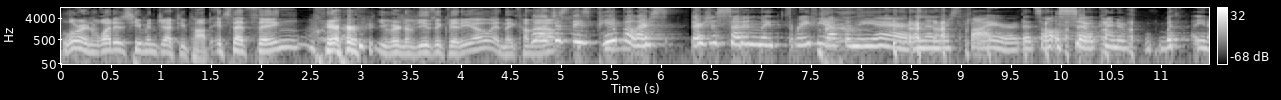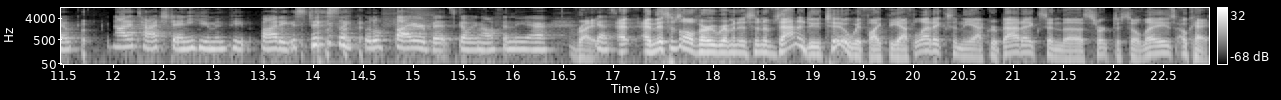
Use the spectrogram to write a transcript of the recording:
Lauren, what is human Jiffy Pop? It's that thing where you're in a music video and they come Well, out. Well, just these people are s- they're just suddenly three feet up in the air, and then there's fire that's also kind of with you know not attached to any human pe- bodies, just like little fire bits going off in the air. Right. Yes. And, and this is all very reminiscent of Xanadu too, with like the athletics and the acrobatics and the Cirque du Soleil's. Okay.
